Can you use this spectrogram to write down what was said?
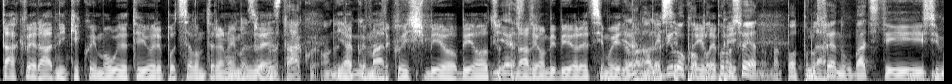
takve radnike koji mogu da te jure po celom terenu ima zvezda. Tako je. Onda Jako je Marković bio, bio odsutan, Jest. ali on bi bio recimo idealan ali da bilo se prilepi. Potpuno svejedno, ma potpuno da. svejedno. Ubaciti Sim,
